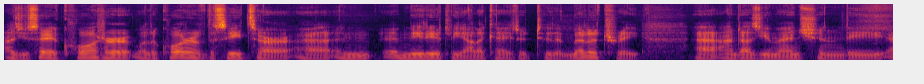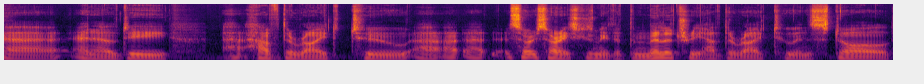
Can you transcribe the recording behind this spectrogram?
as you say, a quarter well, a quarter of the seats are uh, Im- immediately allocated to the military, uh, and as you mentioned, the uh, NLD have the right to, uh, uh, uh, sorry, sorry, excuse me, that the military have the right to install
